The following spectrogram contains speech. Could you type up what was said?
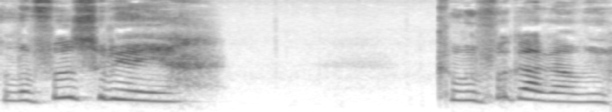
kılıfı ısırıyor ya. Kılıfı gagalıyor.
